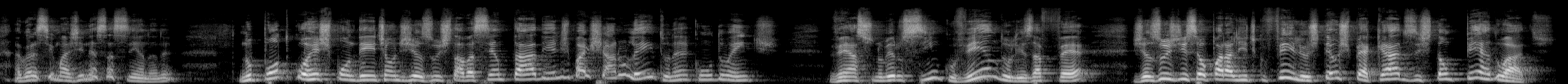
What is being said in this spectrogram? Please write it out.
Agora se imagina essa cena, né? No ponto correspondente aonde Jesus estava sentado, e eles baixaram o leito né, com o doente. Verso número 5: Vendo-lhes a fé, Jesus disse ao paralítico: Filho, os teus pecados estão perdoados.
